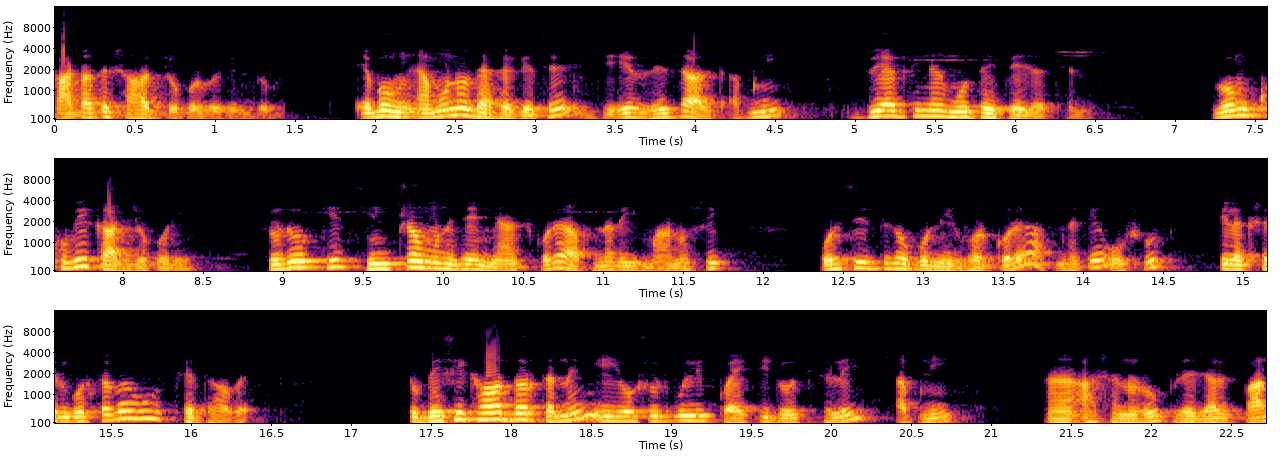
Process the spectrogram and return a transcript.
কাটাতে সাহায্য করবে কিন্তু। এবং এমনও দেখা গেছে যে এর রেজাল্ট আপনি দু একদিনের মধ্যেই পেয়ে যাচ্ছেন। এবং খুবই কার্যকরী। শুধু কি সিনড্রোম অনুযায়ী ম্যাচ করে আপনার এই মানসিক পরিস্থিতির ওপর নির্ভর করে আপনাকে ওষুধ সিলেকশন করতে হবে এবং খেতে হবে। তো বেশি খাওয়ার দরকার নেই। এই ওষুধগুলি কয়েকটি ডোজ খেলেই আপনি আশানুরূপ রেজাল্ট পান।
